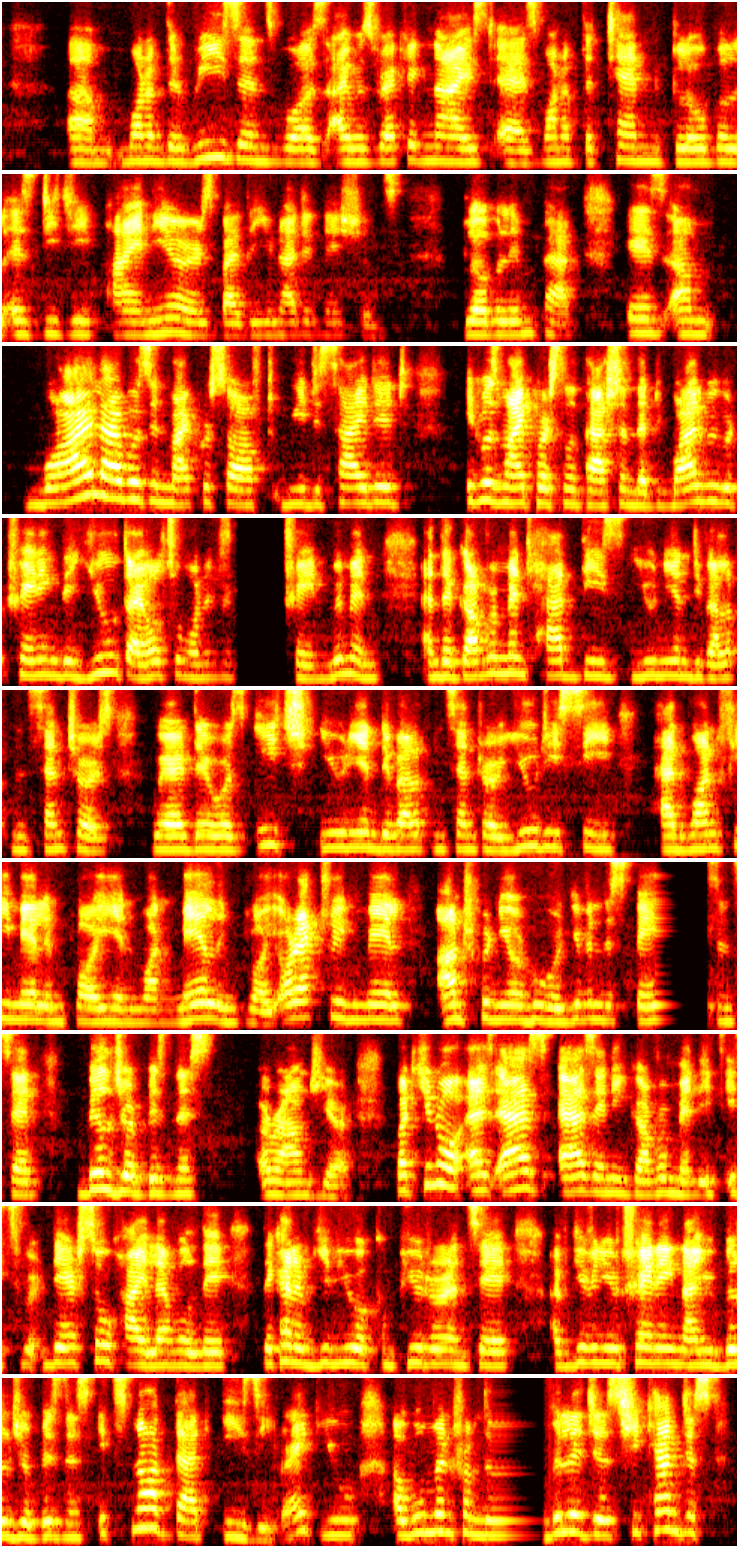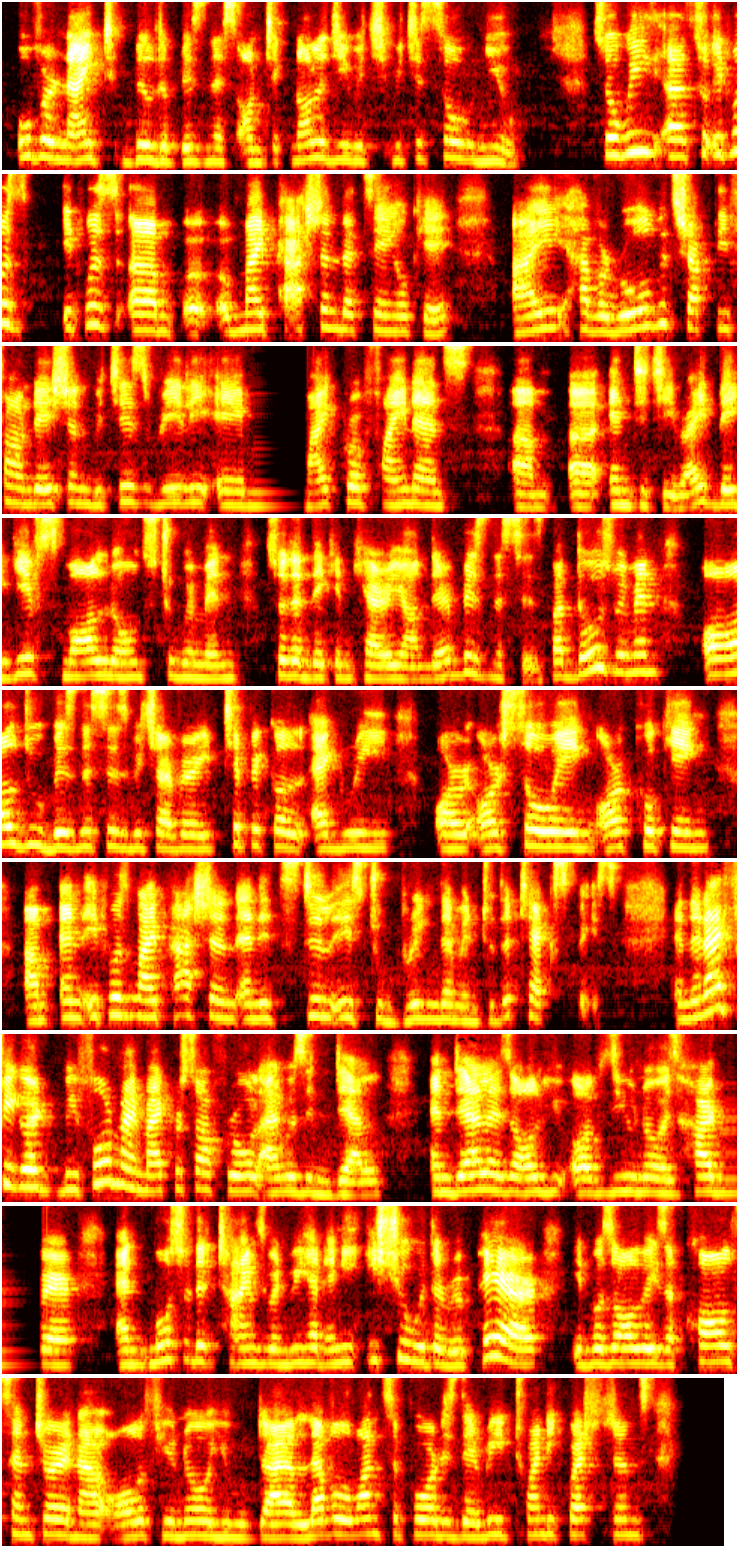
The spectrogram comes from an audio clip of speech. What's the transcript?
um, one of the reasons was I was recognized as one of the 10 global SDG pioneers by the United Nations Global Compact. Is um, while I was in Microsoft, we decided it was my personal passion that while we were training the youth, I also wanted to train women. And the government had these union development centers where there was each union development center, UDC, had one female employee and one male employee, or actually male entrepreneur who were given the space and said, build your business around here. But you know as as as any government it, it's they're so high level they they kind of give you a computer and say i've given you training now you build your business. It's not that easy right? You a woman from the villages she can't just overnight build a business on technology which which is so new. So we uh, so it was it was um, uh, my passion that saying okay I have a role with Shakti Foundation, which is really a microfinance um, uh, entity, right? They give small loans to women so that they can carry on their businesses. But those women all do businesses which are very typical agri or, or sewing or cooking. Um, and it was my passion, and it still is to bring them into the tech space. And then I figured before my Microsoft role, I was in Dell. And Dell, as all you, as you know, is hardware. And most of the times when we had any issue with a repair, it was always a call center. And now all of you know you dial level one support is they read 20 questions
